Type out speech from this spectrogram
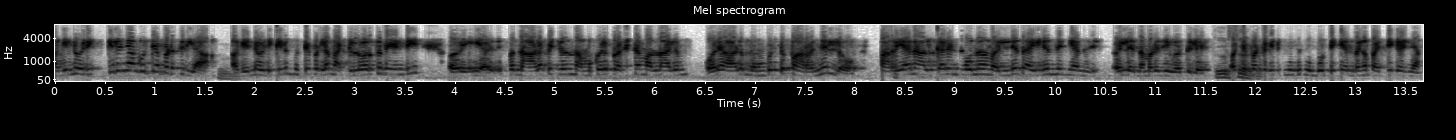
അഖിലിനെ ഒരിക്കലും ഞാൻ കുറ്റപ്പെടുത്തില്ല. അഖിലിനെ ഒരിക്കലും കുറ്റപ്പെടില്ല. മറ്റുള്ളവർക്ക് വേണ്ടി ഇപ്പൊ നാളെ പിറ്റേന്ന് നമുക്കൊരു പ്രശ്നം വന്നാലും ഒരാൾ മുമ്പിട്ട് പറഞ്ഞല്ലോ. പറയാൻ ആൾക്കാരുണ്ടാവുന്നത് വലിയ ധൈര്യം തന്നെയാണ് അല്ലേ നമ്മുടെ ജീവിതത്തിൽ. ഒറ്റപ്പെട്ടിരിക്കുന്ന പെൺകുട്ടിക്ക് എന്തെങ്കിലും പറ്റിക്കഴിഞ്ഞാൽ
